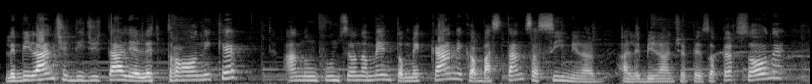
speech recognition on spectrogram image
Le bilance digitali elettroniche hanno un funzionamento meccanico abbastanza simile alle bilance pesa persone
